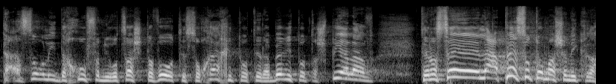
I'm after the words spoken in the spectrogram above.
תעזור לי דחוף, אני רוצה שתבוא, תשוחח איתו, תדבר איתו, תשפיע עליו, תנסה לאפס אותו, מה שנקרא.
